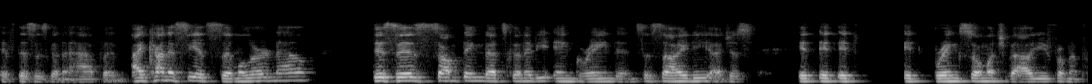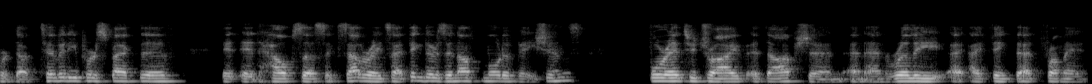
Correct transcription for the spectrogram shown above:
if this is going to happen. I kind of see it similar now. This is something that's going to be ingrained in society. I just it it it it brings so much value from a productivity perspective. It it helps us accelerate. So I think there's enough motivations for it to drive adoption and and really I, I think that from a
